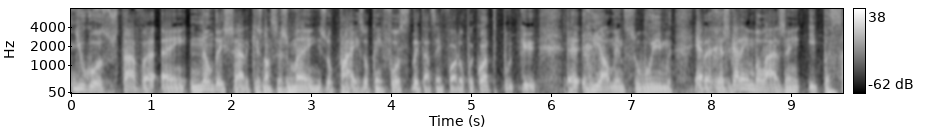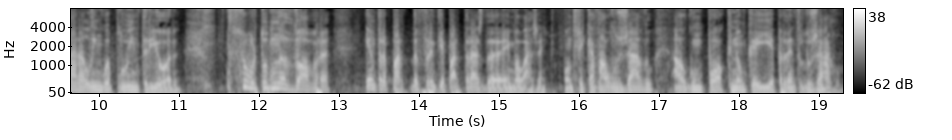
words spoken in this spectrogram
e o gozo estava em não deixar que as nossas mães ou pais ou quem fosse deitassem fora o pacote, porque realmente sublime era rasgar a embalagem e passar a língua pelo interior, sobretudo na dobra entre a parte da frente e a parte de trás da embalagem, onde ficava alojado algum pó que não caía para dentro do jarro.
